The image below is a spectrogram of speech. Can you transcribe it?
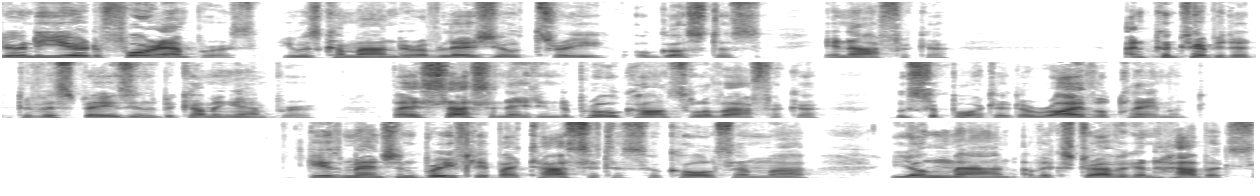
During the year of the four emperors, he was commander of Legio III Augustus in Africa and contributed to Vespasian's becoming emperor by assassinating the proconsul of Africa who supported a rival claimant. He is mentioned briefly by Tacitus, who calls him a young man of extravagant habits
